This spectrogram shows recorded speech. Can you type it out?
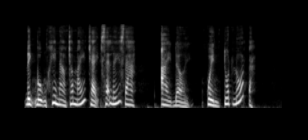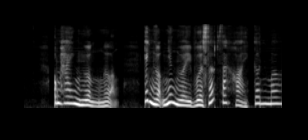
định bụng khi nào cho máy chạy sẽ lấy ra. Ai đời, quên tuốt lút à? Ông hai ngường ngượng, cái ngượng như người vừa rớt ra khỏi cơn mơ,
